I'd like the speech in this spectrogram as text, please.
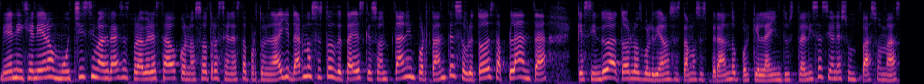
Bien, ingeniero, muchísimas gracias por haber estado con nosotros en esta oportunidad y darnos estos detalles que son tan importantes, sobre todo esta planta que sin duda todos los bolivianos estamos esperando porque la industrialización es un paso más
